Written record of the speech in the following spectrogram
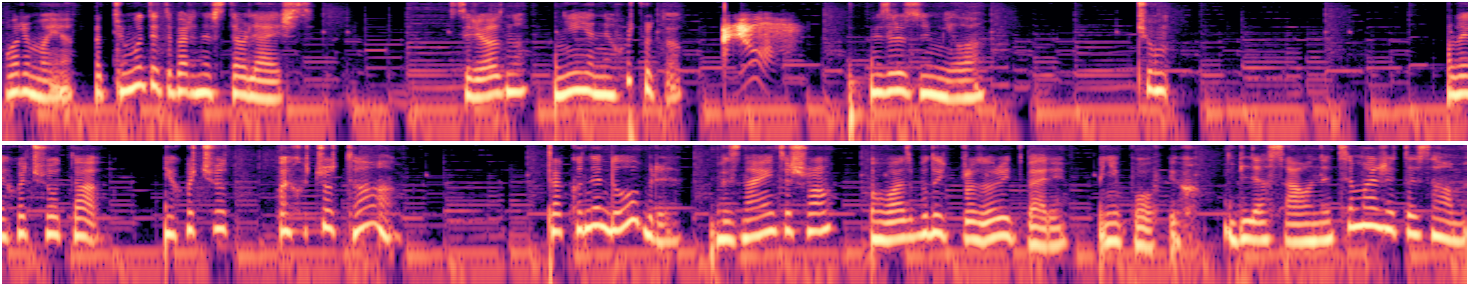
Горе моя. А чому ти тепер не вставляєшся? Серйозно? Ні, я не хочу так. Алло? Не зрозуміла. Чому? Але я хочу так. Я хочу. Я хочу так. Так не добре. Ви знаєте що? У вас будуть прозорі двері. Мені пофіг. Для сауни це майже те саме.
